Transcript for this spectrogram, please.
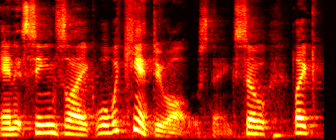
and it seems like well we can't do all those things. So like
